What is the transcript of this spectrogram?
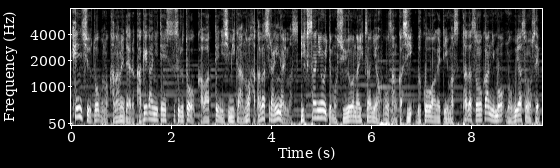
遠州東部の要である掛川に転出すると代わって西三河の旗頭になります。戦においても主要な戦にはほぼ参加し、武功を挙げています。ただその間にも信康の切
